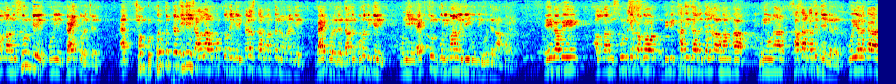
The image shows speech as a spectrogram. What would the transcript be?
আল্লাহ রসুলকে উনি গাইড করেছেন। এক সম্পূর্ণ প্রত্যেকটা জিনিস আল্লাহর পক্ষ থেকে ফেরস্তার মাধ্যমে ওনাকে গাইড করেছেন। যাতে কোনো দিকে উনি একচুল পরিমাণ এদিক ওদিক হতে না পারেন। এইভাবে আল্লাহ রসুলকে তখন বিবি খাদিজা রদি আল্লাহ আনহা, উনি ওনার চাচার কাছে নিয়ে গেলেন। ওই এলাকার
